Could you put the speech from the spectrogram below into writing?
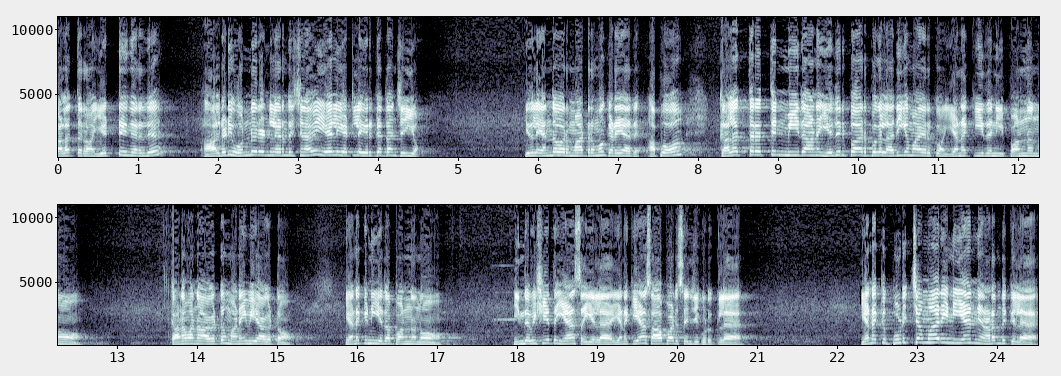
கலத்தரம் எட்டுங்கிறது ஆல்ரெடி ஒன்று ரெண்டில் இருந்துச்சுனாவே ஏழு எட்டில் இருக்கத்தான் செய்யும். இதில் எந்த ஒரு மாற்றமும் கிடையாது. அப்போது கலத்தரத்தின் மீதான எதிர்பார்ப்புகள் அதிகமாக இருக்கும் எனக்கு இதை நீ பண்ணணும். கணவனாகட்டும் மனைவியாகட்டும் எனக்கு நீ இதை பண்ணணும். இந்த விஷயத்தை ஏன் செய்யலை? எனக்கு ஏன் சாப்பாடு செஞ்சு கொடுக்கல? எனக்கு பிடிச்ச மாதிரி நீ ஏன் நடந்துக்கல?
